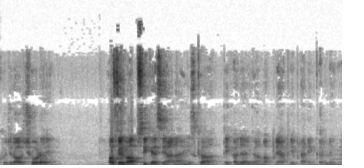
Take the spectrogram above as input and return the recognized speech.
खुजराव छोड़। आए और फिर वापसी कैसे आना है, इसका देखा जाएगा। हम अपने आप ये प्लानिंग कर लेंगे।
